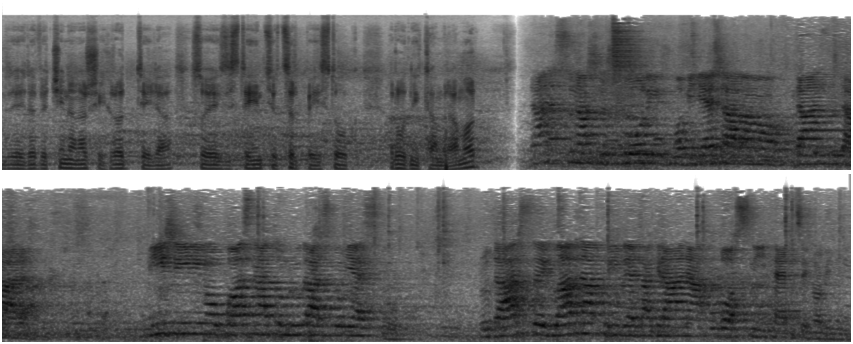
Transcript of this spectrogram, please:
gdje većina naših roditelja svoju egzistenciju crpe iz tog rudnika Mramor. Danas u našoj školi obilježavamo Dan rudara. Mi živimo u poznatom rudarskom mjestu. Rudarstvo je glavna privredna grana u Bosni i Hercegovini.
